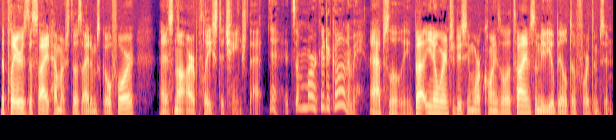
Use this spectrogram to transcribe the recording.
the players decide how much those items go for, and it's not our place to change that. Yeah, it's a market economy. Absolutely. But you know, we're introducing more coins all the time, so maybe you'll be able to afford them soon.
